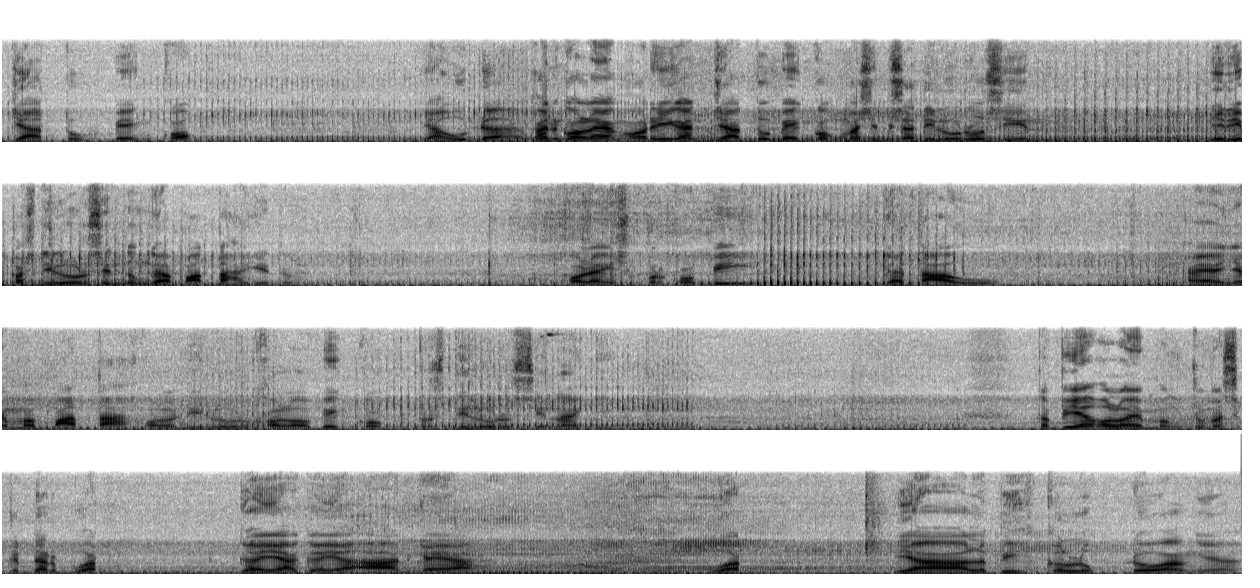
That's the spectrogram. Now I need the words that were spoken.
jatuh bengkok ya udah. Kan kalau yang ori kan jatuh bengkok masih bisa dilurusin. Jadi pas dilurusin tuh nggak patah gitu. Kalau yang super kopi nggak tahu kayaknya mah patah kalau dilur kalau bengkok terus dilurusin lagi. Tapi ya kalau emang cuma sekedar buat gaya-gayaan kayak buat ya lebih ke look doang ya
